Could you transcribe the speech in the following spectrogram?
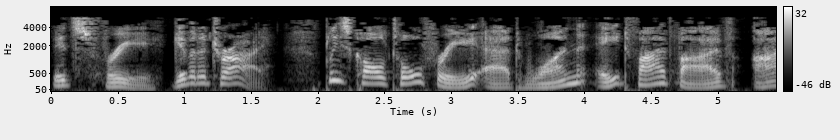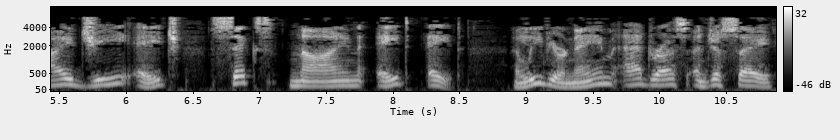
It's free. Give it a try. Please call toll free at 1-855-IGH-6988 and leave your name, address, and just say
